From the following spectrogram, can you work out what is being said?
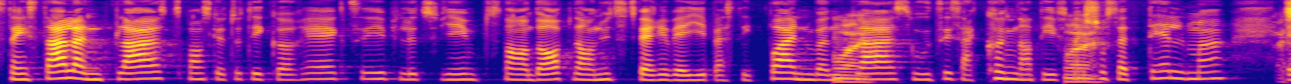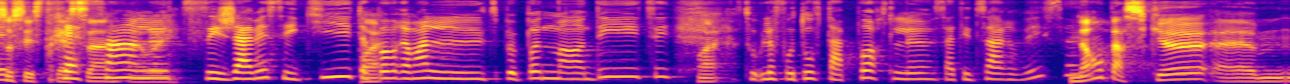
tu t'installes à une place, tu penses que tout est correct, tu sais, puis là, tu viens, tu t'endors, puis dans la nuit, tu te fais réveiller parce que t'es pas à une bonne place ou, tu sais, ça cogne dans tes fenêtres. Je trouve ça tellement ah, ça, c'est stressant. Ah là. Tu sais jamais c'est qui, t'as pas vraiment... tu peux pas demander, tu sais. Là, faut t'ouvrir ta porte, là. Ça t'est-tu arrivé, ça? Non, parce que, euh,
